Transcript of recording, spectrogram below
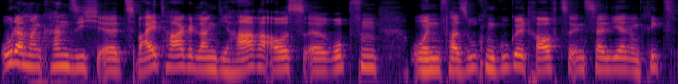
Oder man kann sich äh, zwei Tage lang die Haare ausrupfen und versuchen, Google drauf zu installieren und kriegt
